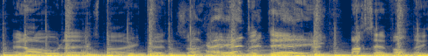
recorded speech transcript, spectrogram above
En nauwelijks buiten zag hij het meteen. Barst hij van de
